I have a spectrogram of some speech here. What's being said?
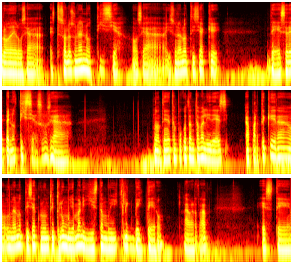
brother, o sea, esto solo es una noticia, o sea, es una noticia que de SDP Noticias, o sea, no tiene tampoco tanta validez. Aparte que era una noticia con un título muy amarillista, muy clickbaitero, la verdad. Este,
